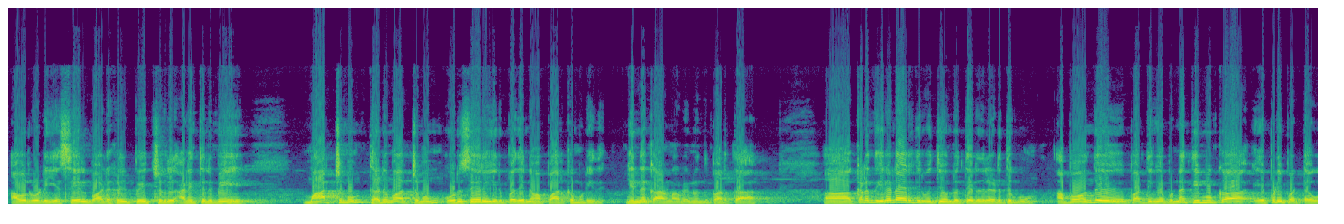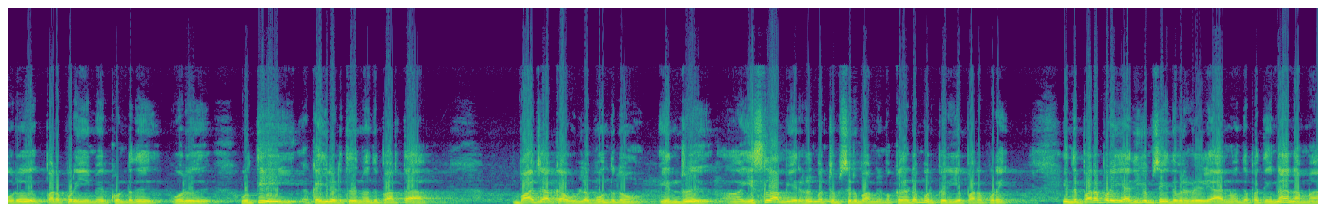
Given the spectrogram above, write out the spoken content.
அவர்களுடைய செயல்பாடுகள் பேச்சுகள் அனைத்திலுமே மாற்றமும் தடுமாற்றமும் ஒரு சேர இருப்பதை நம்ம பார்க்க முடியுது. என்ன காரணம் அப்படின்னு வந்து பார்த்தா கடந்த இரண்டாயிரத்தி இருபத்தி ஒன்று தேர்தல் எடுத்துக்குவோம். அப்போ வந்து பார்த்தீங்க அப்படின்னா திமுக எப்படிப்பட்ட ஒரு பரப்புரையை மேற்கொண்டது ஒரு உத்தியை கையில் எடுத்ததுன்னு வந்து பார்த்தா பாஜக உள்ளே போந்துடும் என்று இஸ்லாமியர்கள் மற்றும் சிறுபான்மை மக்களிடம் ஒரு பெரிய பரப்புரை. இந்த பரப்புரையை அதிகம் செய்தவர்கள் யாருன்னு வந்து பார்த்திங்கன்னா நம்ம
